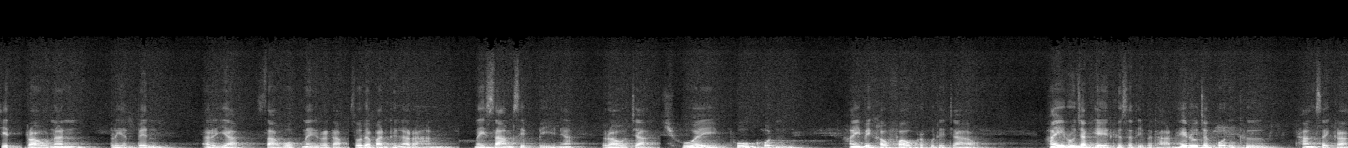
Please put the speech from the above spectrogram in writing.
จิตเรานั้นเปลี่ยนเป็นอริยะ สาวกในระดับโสดาบันถึงอรหันต์ใน 30 ปีเนี้ยเราจะช่วยผู้คนให้ไปเข้าเฝ้าพระพุทธเจ้า ให้รู้จักเหตุคือสติปัฏฐาน ให้รู้จักผลคือทางสายกลาง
